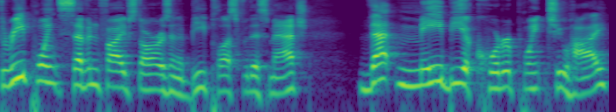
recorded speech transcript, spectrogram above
3.75 stars and a B plus for this match. That may be a quarter point too high.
